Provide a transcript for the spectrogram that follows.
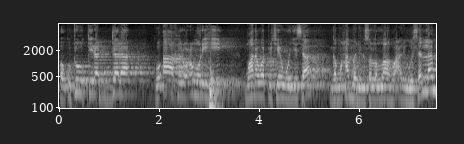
okutuukira ddala ku akhiru umurihi mwana wattu kyewunyisa nga muhammadin salllahalaihi wasallam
